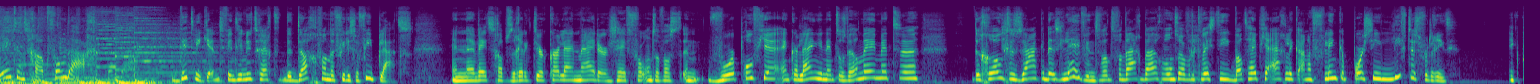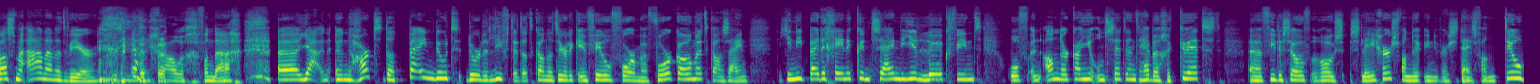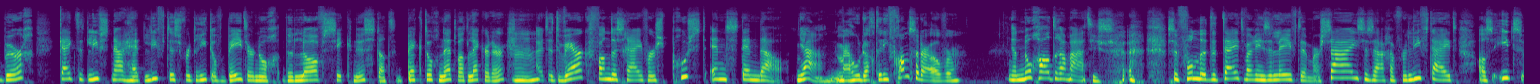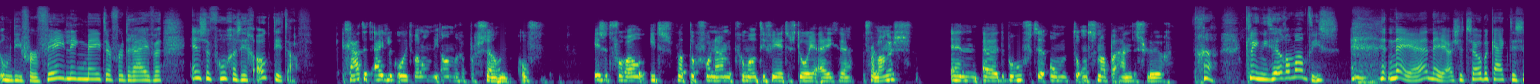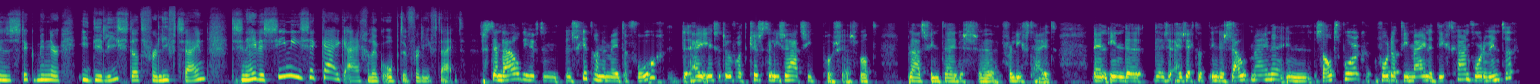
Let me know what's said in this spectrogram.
Wetenschap vandaag. Dit weekend vindt in Utrecht de Dag van de Filosofie plaats. En uh, wetenschapsredacteur Carlijn Meijers heeft voor ons alvast een voorproefje. En Carlijn, je neemt ons wel mee met uh, de grote zaken des levens. Want vandaag buigen we ons over de kwestie: wat heb je eigenlijk aan een flinke portie liefdesverdriet? Ik pas me aan aan het weer. Het is een beetje grauwig vandaag. Uh, ja, een, een, hart dat pijn doet door de liefde. Dat kan natuurlijk in veel vormen voorkomen. Het kan zijn dat je niet bij degene kunt zijn die je leuk vindt. Of een ander kan je ontzettend hebben gekwetst. Uh, filosoof Roos Slegers van de Universiteit van Tilburg kijkt het liefst naar het liefdesverdriet, of beter nog, de love sickness. Dat bekt toch net wat lekkerder. Mm. Uit het werk van de schrijvers Proest en Stendaal. Ja, maar hoe dachten die Fransen daarover? Ja, nogal dramatisch. ze vonden de tijd waarin ze leefden maar saai. Ze zagen verliefdheid als iets om die verveling mee te verdrijven. En ze vroegen zich ook dit af. Gaat het eigenlijk ooit wel om die andere persoon? Of is het vooral iets wat toch voornamelijk gemotiveerd is door je eigen verlangens en uh, de behoefte om te ontsnappen aan de sleur? Ha, klinkt niet heel romantisch. nee, hè? nee, als je het zo bekijkt, is het een stuk minder idyllisch, dat verliefd zijn. Het is een hele cynische kijk eigenlijk op de verliefdheid. Stendaal die heeft een, een schitterende metafoor. hij heeft het over het kristallisatieproces wat plaatsvindt tijdens uh, verliefdheid. En in de, hij zegt dat in de zoutmijnen in Salzburg, voordat die mijnen dichtgaan voor de winter,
